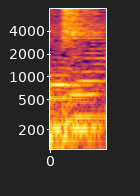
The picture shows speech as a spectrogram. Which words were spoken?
Thank you.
